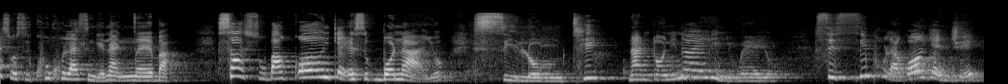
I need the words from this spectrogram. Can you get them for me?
Eso sikhukhula singenanceba sasuba konke esikubonayo, silo mthi nantoni na elinyiweyo, sisiphula konke nje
